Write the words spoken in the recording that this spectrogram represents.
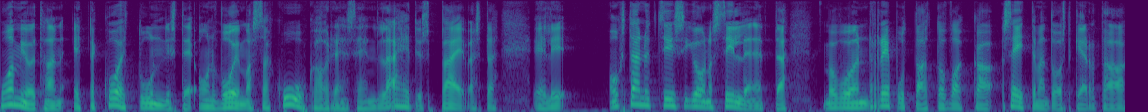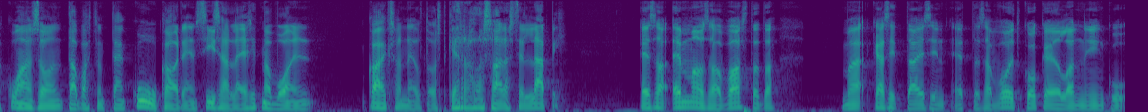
Huomioithan, että koetunniste on voimassa kuukauden sen lähetyspäivästä, eli onko tämä nyt siis Joonas silleen, että mä voin reputtaa tuon vaikka 17 kertaa, kunhan se on tapahtunut tämän kuukauden sisällä, ja sitten mä voin 18 kerralla saada sen läpi? Esa, en mä osaa vastata. Mä käsittäisin, että sä voit kokeilla niin kuin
